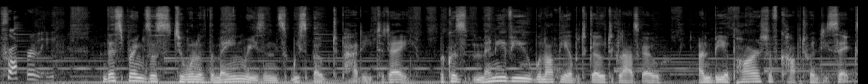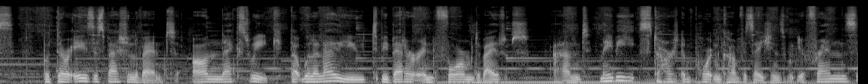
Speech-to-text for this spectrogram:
properly. This brings us to one of the main reasons we spoke to Paddy today, because many of you will not be able to go to Glasgow and be a part of COP26, but there is a special event on next week that will allow you to be better informed about it and maybe start important conversations with your friends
